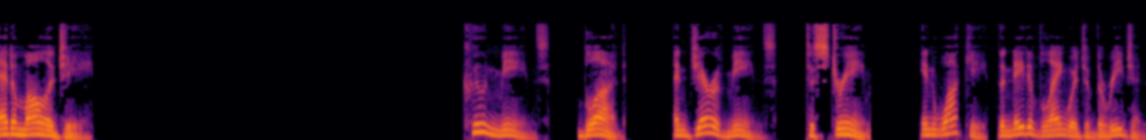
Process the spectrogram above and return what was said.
Etymology Khun means blood, and Jarav means to stream. In Wakhi, the native language of the region.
